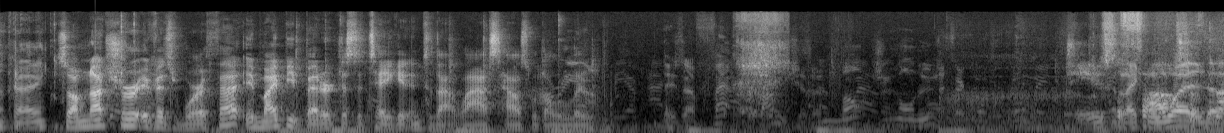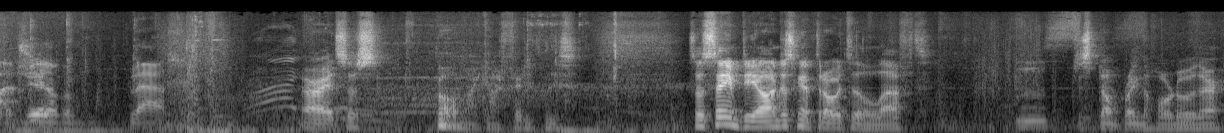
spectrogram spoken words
Okay. So I'm not sure if it's worth that. It might be better just to take it into that last house with all the loot. To use the Like a fast welder. magic. Yeah, the blast. All right, so oh my god, Fitty, please. So same deal. I'm just gonna throw it to the left. Just don't bring the horde over there.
